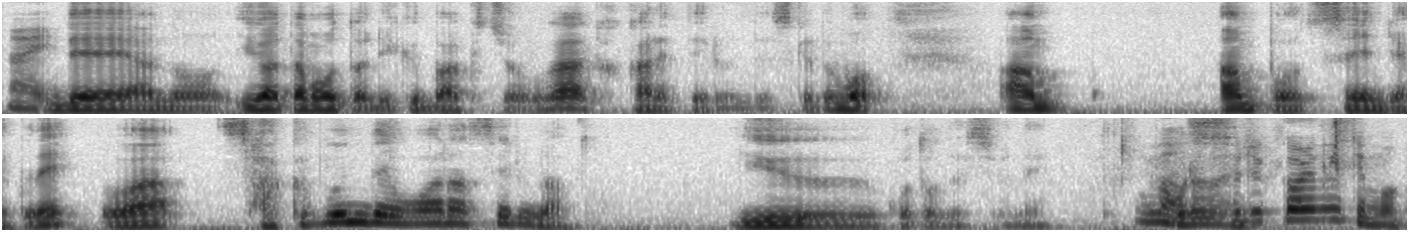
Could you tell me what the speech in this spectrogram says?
はい。で、あの、岩田元陸幕長が書かれてるんですけども、安安保戦略ね、は作文で終わらせるなということですよね。まあ、それから見ても、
